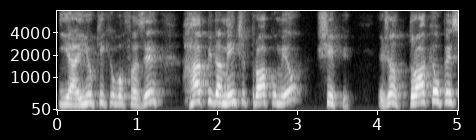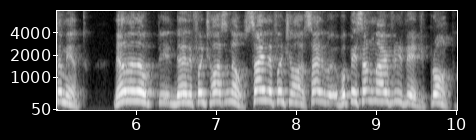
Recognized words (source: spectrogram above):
E aí o que, que eu vou fazer? Rapidamente troco o meu chip. Já troca o pensamento. Não, não, não elefante rosa não. Sai elefante rosa, sai, eu vou pensar numa árvore verde. Pronto.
